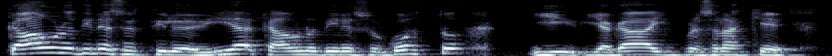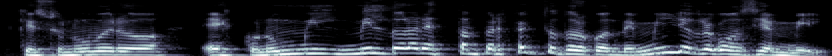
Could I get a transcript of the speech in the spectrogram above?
Cada uno tiene su estilo de vida, cada uno tiene su costo y, y acá hay personas que, que su número es con un mil, mil dólares tan perfecto, otro con 10 mil y otro con 100 mil.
